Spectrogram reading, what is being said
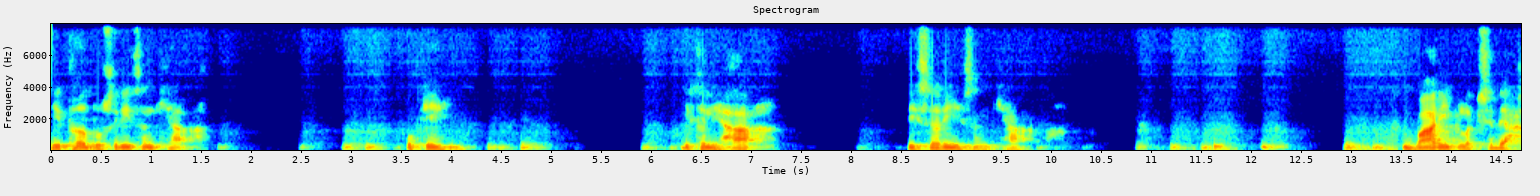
इथं दुसरी संख्या. ओके? इथं लिहा. तिसरी संख्या. बारीक लक्ष द्या.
